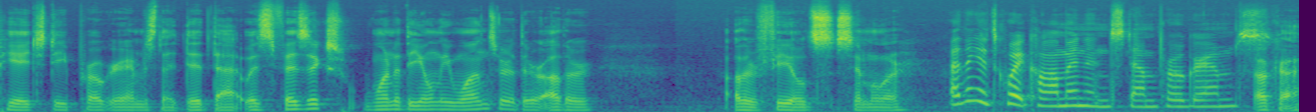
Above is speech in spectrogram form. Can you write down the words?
PhD programs that did that. Was physics one of the only ones, or are there other other fields similar? I think it's quite common in STEM programs Okay.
